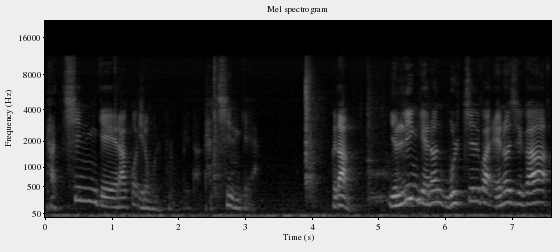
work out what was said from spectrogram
닫힌 개라고 이름을 부릅니다. 닫힌 개. 그 다음, 열린 개는 물질과 에너지가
